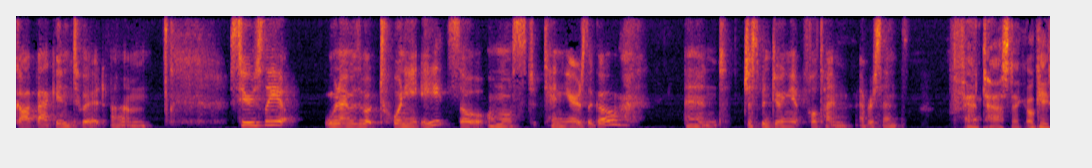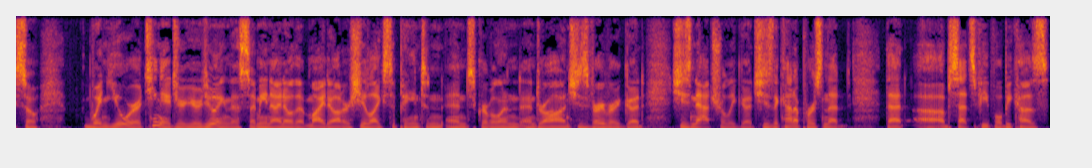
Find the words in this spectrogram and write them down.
got back into it. Um, seriously, when I was about 28, so almost 10 years ago, and just been doing it full time ever since. Fantastic. Okay, so when you were a teenager, you're doing this. I mean, I know that my daughter, she likes to paint and, and scribble and, and draw, and she's very, very good. She's naturally good. She's the kind of person that that uh, upsets people because,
